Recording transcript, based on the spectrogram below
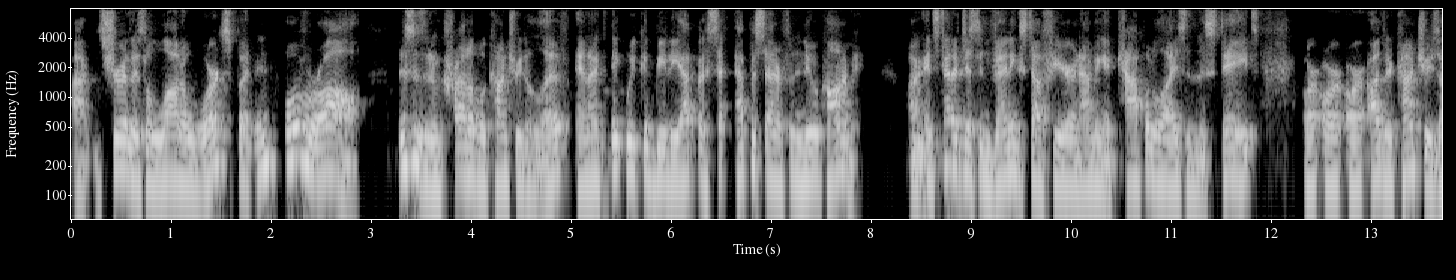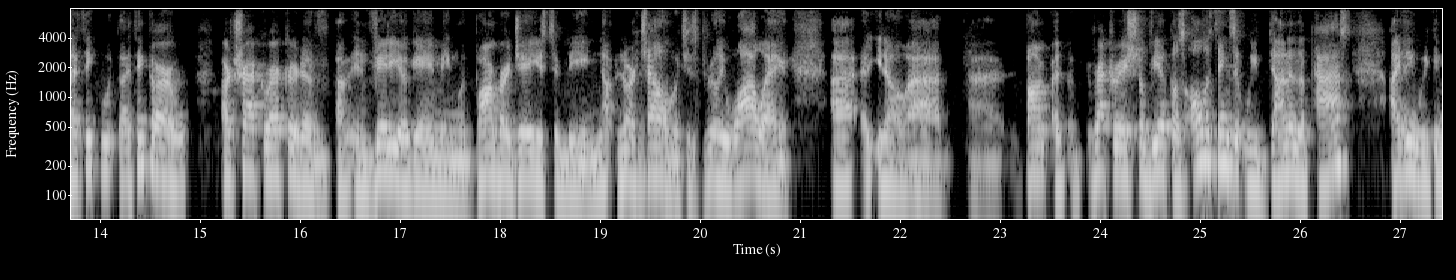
Uh, sure, there's a lot of warts, but in, overall, this is an incredible country to live. And I think we could be the epicenter for the new economy. Uh, hmm. instead of just inventing stuff here and having it capitalized in the states or, or, or, other countries, I think I think our our track record of, of in video gaming with Bombardier used to be Nortel, which is really Huawei, uh, you know. Uh, uh bomb, uh, recreational vehicles, all the things that we've done in the past, I think we can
